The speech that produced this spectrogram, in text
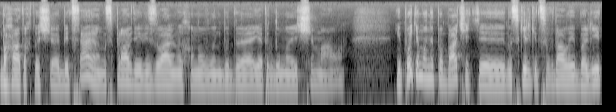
багато хто ще обіцяє, а насправді візуальних оновлень буде, я так думаю, ще мало. І потім вони побачать, е, наскільки це вдалий боліт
